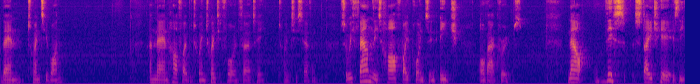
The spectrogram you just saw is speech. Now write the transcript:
then 21 and then halfway between 24 and 30 27 so we found these halfway points in each of our groups. Now this stage here is the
